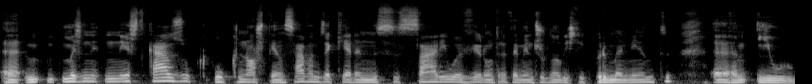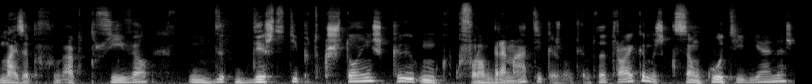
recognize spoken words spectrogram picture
Uh, mas neste caso, o que nós pensávamos é que era necessário haver um tratamento jornalístico permanente uh, e o mais aprofundado possível de, deste tipo de questões que, que, foram dramáticas no tempo da Troika, mas que são cotidianas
